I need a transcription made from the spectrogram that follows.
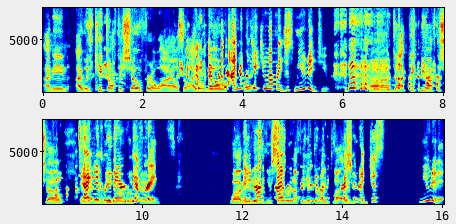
I mean, I was kicked off the show for a while, so I don't I know. never, I never kicked you off. I just muted you. Uh, Doc kicked me off the show. and I had to Technically, they're real quick. different. Well, I mean, I it did is not if you're sober enough to hit the right button. I just muted it.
